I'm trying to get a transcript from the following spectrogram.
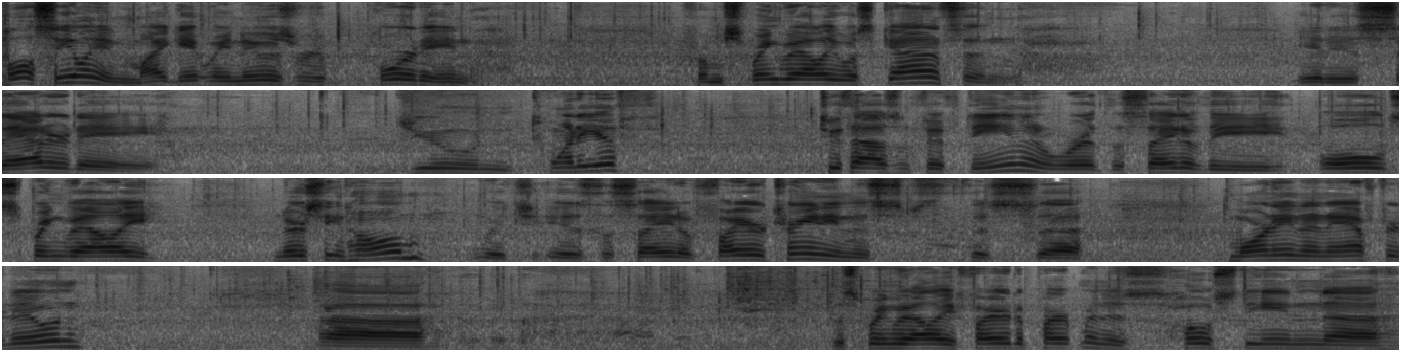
Paul Seeling, My Gateway News reporting from Spring Valley, Wisconsin. It is Saturday, June 20th, 2015, and we're at the site of the old Spring Valley Nursing Home, which is the site of fire training this, this uh, morning and afternoon. Uh, the Spring Valley Fire Department is hosting uh,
